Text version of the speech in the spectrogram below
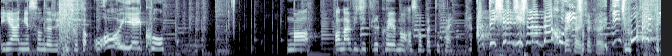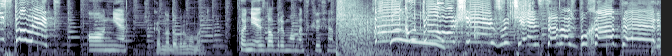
ja nie sądzę, że im się to... U- Ojejku! No, ona widzi tylko jedną osobę tutaj. A ty siedzisz na dachu! Czekaj, idź, czekaj. idź po ten pistolet! O nie, Czekam na dobry moment. to nie jest dobry moment, Krystian. Tak, udało się! Zwycięzca, nasz bohater!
